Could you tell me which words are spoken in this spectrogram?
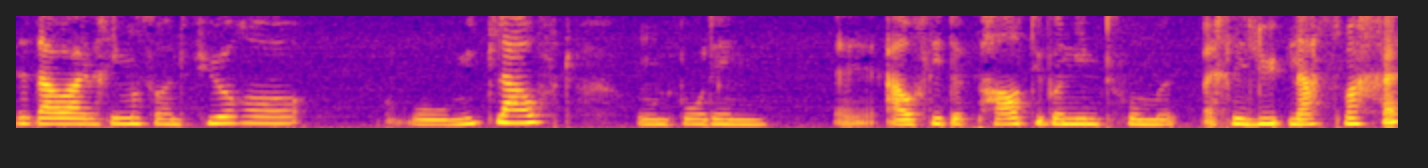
Es ist auch eigentlich immer so ein Führer, wo mitläuft und wo dann äh, auch ein den Part übernimmt, um ein bisschen Leute nass machen.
